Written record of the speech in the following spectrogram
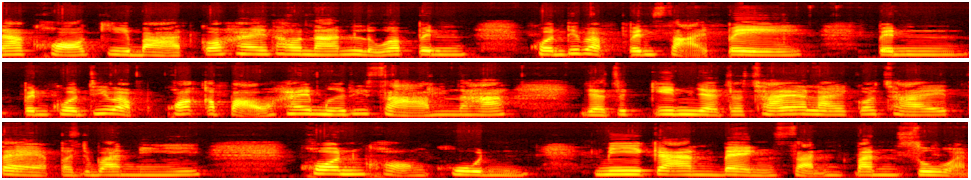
นะขอกี่บาทก็ให้เท่านั้น หรือว่าเป็นคนที่แบบเป็นสายเปย์เป็นเป็นคนที่แบบควักกระเป๋าให้มือที่สามนะคะ อยากจะกินอยากจะใช้อะไรก็ใช้แต่ปัจจุบันนี้ คนของคุณมีการแบ่งสรรปันส่วน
